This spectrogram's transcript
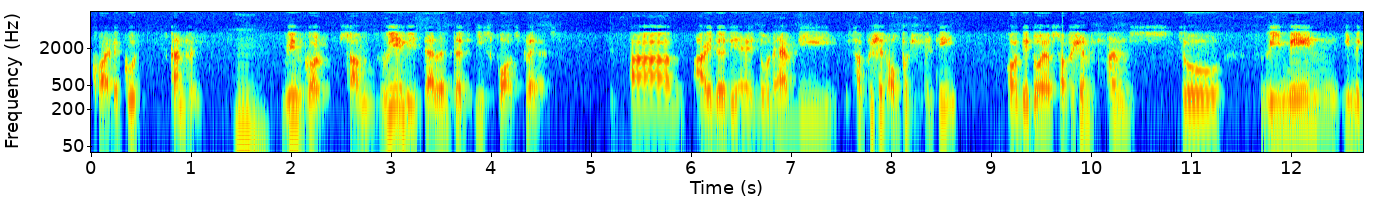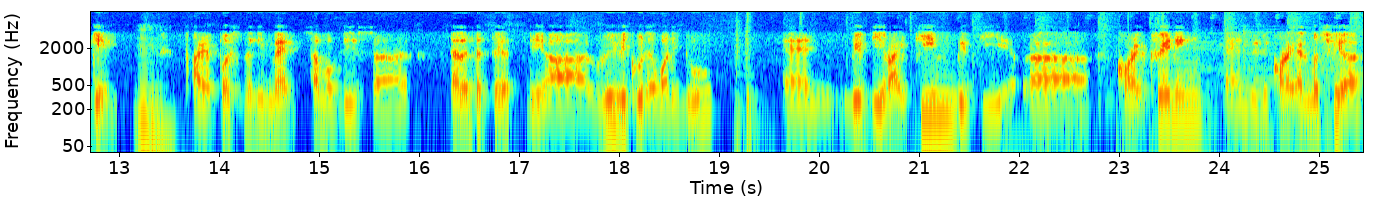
quite a good country. Mm. We've got some really talented esports players. Um, either they don't have the sufficient opportunity or they don't have sufficient funds to remain in the game. Mm. I have personally met some of these uh, talented players. They are really good at what they do. And with the right team, with the uh, correct training, and with the correct atmosphere,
